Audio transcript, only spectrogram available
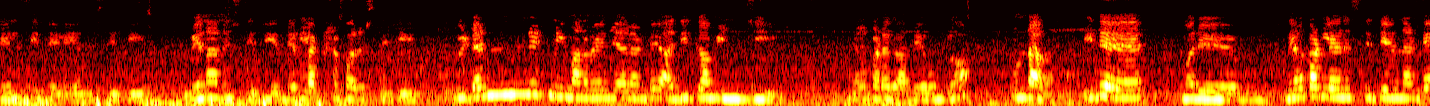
తెలిసి తెలియని స్థితి వినని స్థితి నిర్లక్ష్య పరిస్థితి వీటన్నిటిని మనం ఏం చేయాలంటే అధిగమించి నిలకడగా దేవుల్లో ఉండాలన్నమాట. ఇదే మరి నిలకడలేని స్థితి ఏంటంటే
